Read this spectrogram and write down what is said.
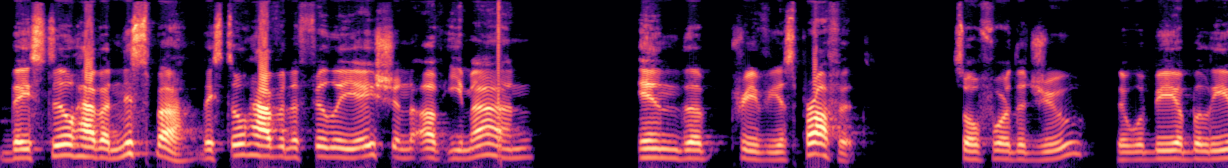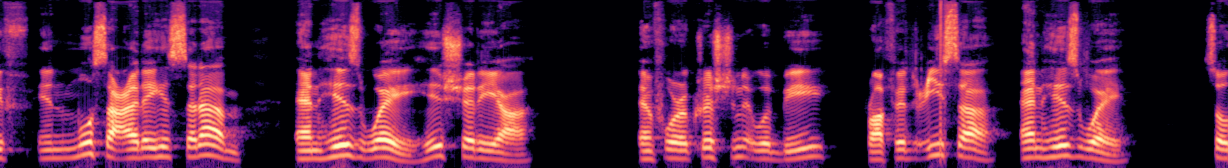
they still have a nisbah, they still have an affiliation of iman in the previous prophet. So for the Jew, there would be a belief in Musa alayhi salam and his way, his sharia. And for a Christian, it would be Prophet Isa and his way. So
